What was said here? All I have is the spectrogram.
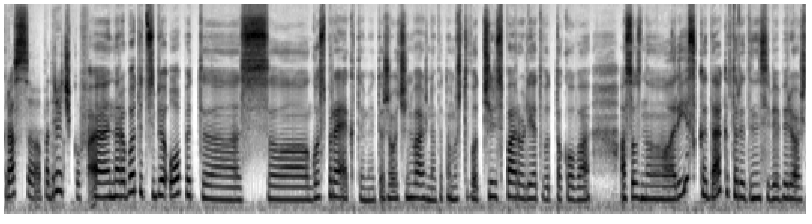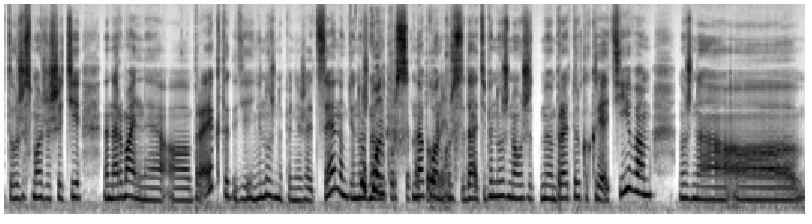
как раз э, подрядчиков. Э, наработать себе опыт э, с госпроектами. Это же очень важно, потому что вот через пару лет вот такого осознанного риска, да, который ты на себя берешь, ты уже сможешь идти на нормальные проекты, где не нужно понижать цену, где ну, нужно... Ну, конкурсы, На которые... конкурсы, да. Тебе нужно уже брать только креативом, нужно...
